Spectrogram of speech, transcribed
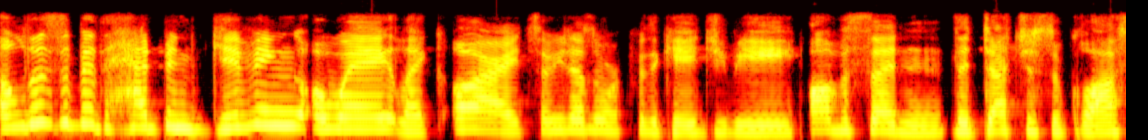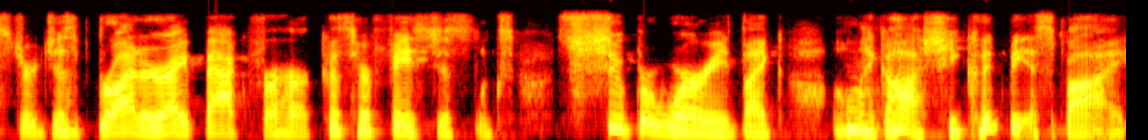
Elizabeth had been giving away, like, all right, so he doesn't work for the KGB. All of a sudden, the Duchess of Gloucester just brought it right back for her because her face just looks super worried, like, oh my gosh, he could be a spy.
